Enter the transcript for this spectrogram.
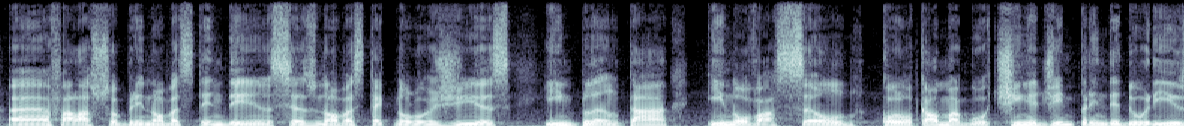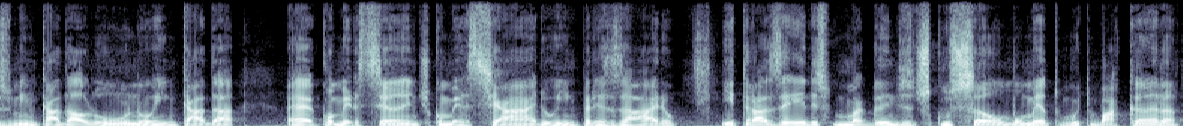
uh, falar sobre novas tendências, novas tecnologias, implantar inovação, colocar uma gotinha de empreendedorismo em cada aluno, em cada é, comerciante, comerciário, empresário e trazer eles para uma grande discussão, um momento muito bacana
